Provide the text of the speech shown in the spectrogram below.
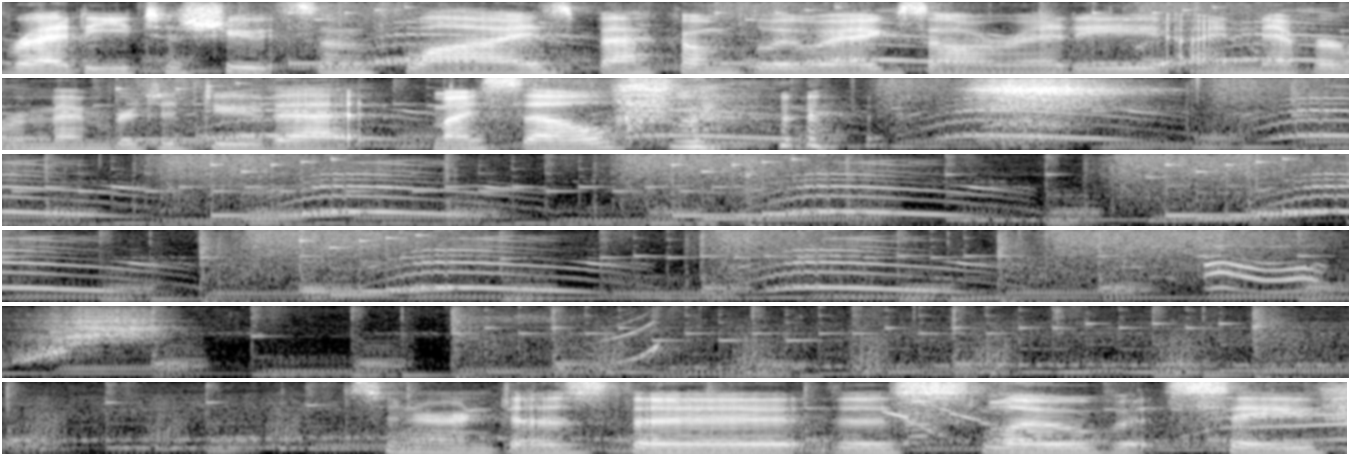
ready to shoot some flies. Back on blue eggs already. I never remember to do that myself. Znern does the, the slow but safe.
